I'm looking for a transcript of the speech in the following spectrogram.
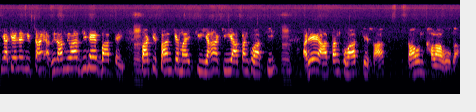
कि अकेले निपटाएँ। अभी राम निवास जी ने एक बात कही पाकिस्तान के मैच की यहाँ की आतंकवाद की। अरे आतंकवाद के साथ कौन खड़ा होगा?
